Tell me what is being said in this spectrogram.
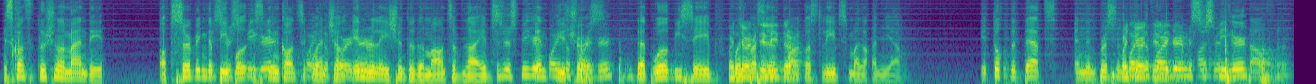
his constitutional mandate of serving the Mr. people is Speaker, point of inconsequential in relation to the amounts of lives Speaker, and futures that will be saved when Majority President Leader. Marcos leaves Malacanang. It took the deaths and imprisonment Point of order, Mr. Speaker. thousands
